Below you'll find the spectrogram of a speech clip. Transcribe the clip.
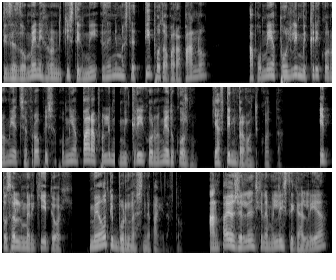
τη δεδομένη χρονική στιγμή, δεν είμαστε τίποτα παραπάνω από μια πολύ μικρή οικονομία της Ευρώπης, από μια πάρα πολύ μικρή οικονομία του κόσμου. Και αυτή είναι η πραγματικότητα. Είτε το θέλουν μερικοί είτε όχι. Με ό,τι μπορεί να συνεπάγεται αυτό. Αν πάει ο Ζελένσκι να μιλήσει στη Γαλλία,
